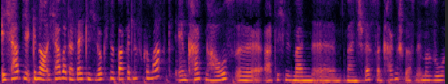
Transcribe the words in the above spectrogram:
Ich habe genau, ich habe tatsächlich wirklich eine Bucketlist gemacht. Im Krankenhaus äh, hatte ich mit meinen, äh, mit meinen Schwestern, Krankenschwestern immer so,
